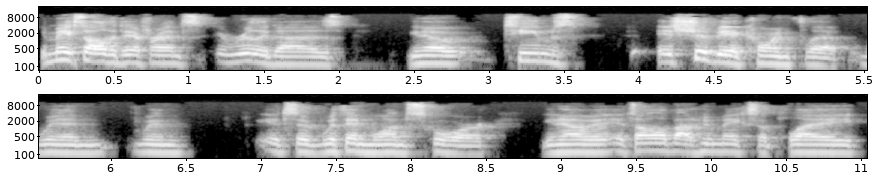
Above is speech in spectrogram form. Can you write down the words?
It makes all the difference. It really does. You know, teams it should be a coin flip when when it's a within one score. You know, it, it's all about who makes a play,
